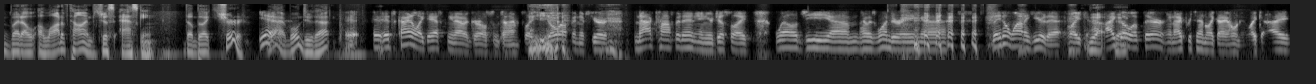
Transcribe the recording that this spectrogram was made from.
but a, a lot of times just asking they'll be like, sure, yeah, yeah we'll do that. It, it's kind of like asking out a girl sometimes. Like you yeah. go up and if you're not confident and you're just like, well, gee, um, I was wondering, uh, they don't want to hear that. Like yeah, I, I go up there and I pretend like I own it. Like I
